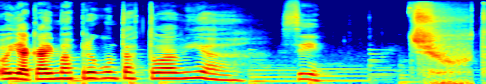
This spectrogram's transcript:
Oye, acá hay más preguntas todavía. Sí. Chuta,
